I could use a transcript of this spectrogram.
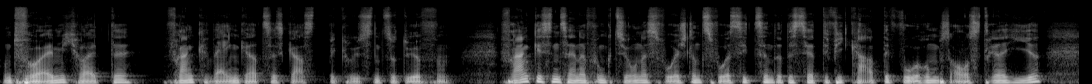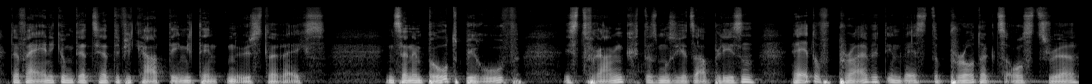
und freue mich heute, Frank Weingartz als Gast begrüßen zu dürfen. Frank ist in seiner Funktion als Vorstandsvorsitzender des Zertifikateforums Austria hier, der Vereinigung der Zertifikateemittenten Österreichs. In seinem Brotberuf ist Frank, das muss ich jetzt ablesen, Head of Private Investor Products Austria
